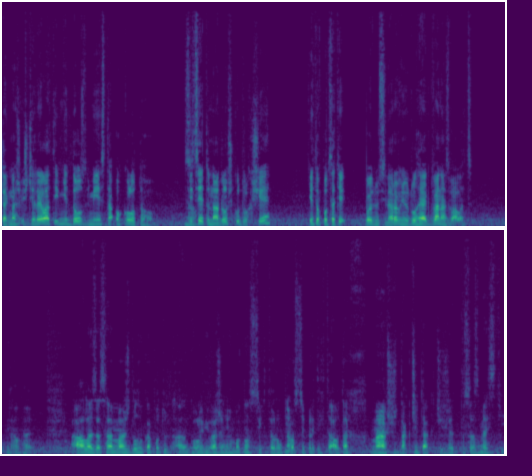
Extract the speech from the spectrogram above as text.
tak máš ešte relatívne dosť miesta okolo toho. No. Sice je to na dĺžku dlhšie, je to v podstate, povedzme si na rovinu dlhé, jak 12 válec. No hej. Ale zasa máš dlhú kapotu kvôli vyváženiu hmotnosti, ktorú No. proste pri týchto autách máš tak či tak, čiže to sa zmestí.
